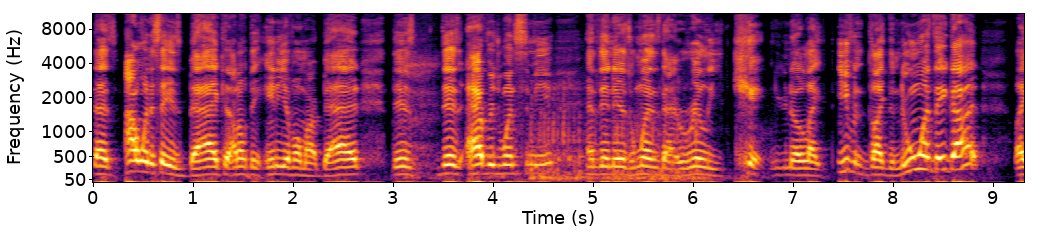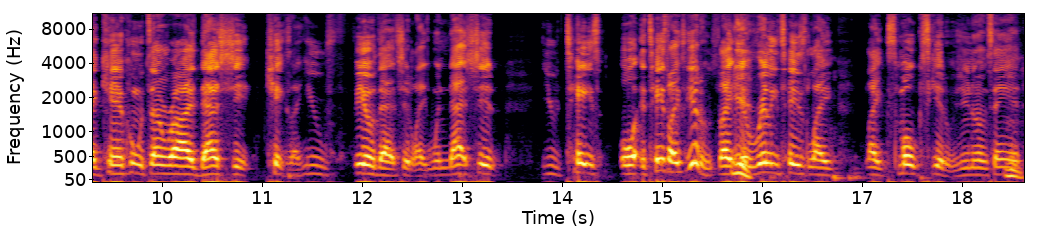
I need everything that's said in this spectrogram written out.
that's I want to say is bad because I don't think any of them are bad. There's there's average ones to me, and then there's ones that really kick. You know, like even like the new ones they got, like Cancun Sunrise, that shit kicks. Like you feel that shit. Like when that shit you taste, or it tastes like Skittles. Like Yeah. it really tastes like like smoked Skittles. You know what I'm saying?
